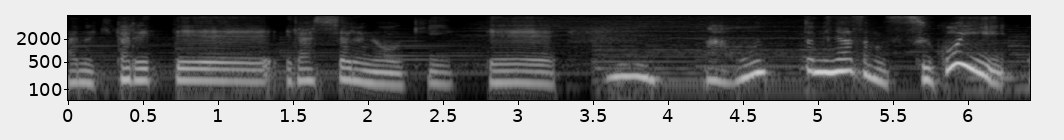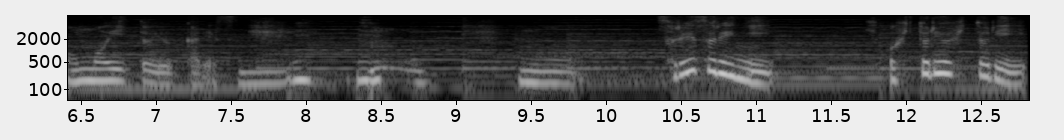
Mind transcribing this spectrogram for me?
あの聞かれていらっしゃるのを聞いて、うん、まあ本当皆様すごい思いというかですね。うん、うん、もうそれぞれにお一人お一人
